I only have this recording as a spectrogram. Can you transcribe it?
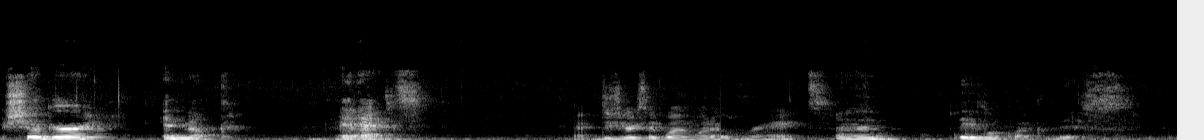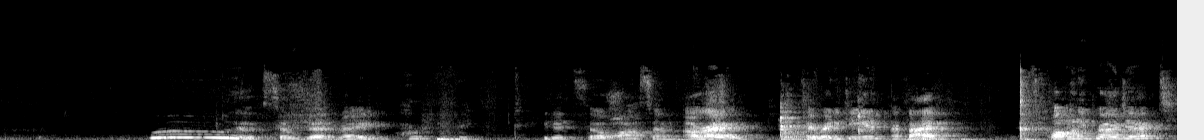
sugar, and milk, and eggs. Did you already say boiling water? Right. And then they look like this. Woo! They look so good, right? Perfect. You did so awesome. All right. Okay, ready, Keegan? High five. Colony project.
